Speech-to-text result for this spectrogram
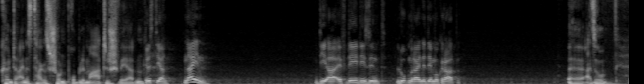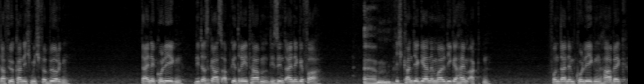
könnte eines Tages schon problematisch werden. Christian, nein! Die AfD, die sind lupenreine Demokraten. Äh, also. Dafür kann ich mich verbürgen. Deine Kollegen, die das Gas abgedreht haben, die sind eine Gefahr. Ähm, ich kann dir gerne mal die Geheimakten von deinem Kollegen Habeck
